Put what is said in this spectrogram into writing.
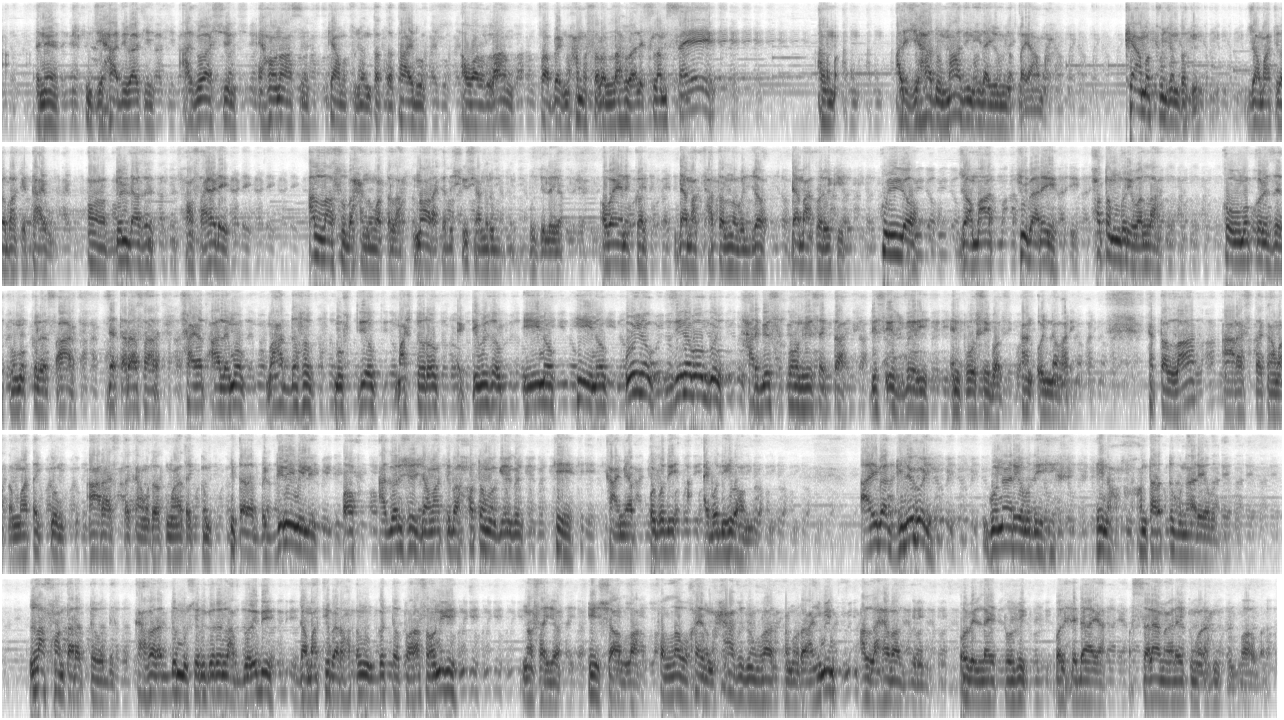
এনে জিহাদি বাকি আগেও আসছিল এখনও আছে কেমন পর্যন্ত তাইব আওয়ার লাম প্রফেট মোহাম্মদ সাল্লাল্লাহু আলাইহি সাল্লাম said আল জিহাদু মাদিন ইলা ইয়াউমিল কিয়ামা। কিয়ামত পর্যন্ত কি জামাতি বাবাকে তাইব দিল দাজে ফসাইডে আল্লাহ সুবাহানু ওয়া নরাকে শিশি আনরু বুঝলে অবায়নে কল ডামাক ফাতল নবজ্জ দামা করে কি? কুল্য জমাত কিবারে খতম করি আল্লাহ। কৌমক করে যে কৌমক করে স্যার, যে তারা স্যার শায়দ আলেম হোক মাহাদ্দাস হোক মুফতি হোক মাস্টার হোক অ্যাক্টিভিস্ট হোক ইন হোক হিন হোক উইন হোক জিন হোক হন সেক্তা দিস ইজ ভেরি ইম্পসিবল অন্য ভারি হেতাল্লাহ আর রাস্তা কামাত মাতাইকুম আর রাস্তা কামাত মাতাইকুম। ইতারা বিজ্ঞানী মিলি, অফ আগর সে জামাতি বা খতম গিয়ে গই কে? কামিয়াব হিবা আরিবা গিলে গই গুনারে অবধি গুনারে অবধি লাভ সন্তারাতে অবধি কাফারাত মুশরি করে লাভ করে দি, জামাতি বার হতং গত্য তোরা সাউনি কি নাসাইয়া ইনশাআল্লাহ ফাল্লাহু খায়রুন হাফিজুন ওয়া আরহামুর রাহিমিন। আল্লাহ হেফাজত করিন ওবিল্লাহি তৌফিক ওয়াল হিদায়াহ আসসালামু আলাইকুম ওয়া রাহমাতুল্লাহি ওয়া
